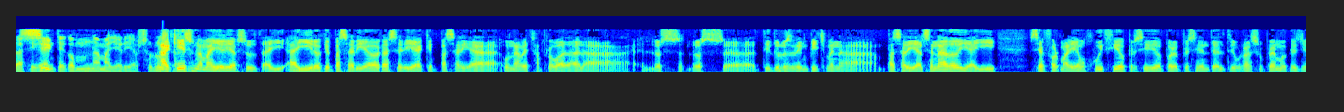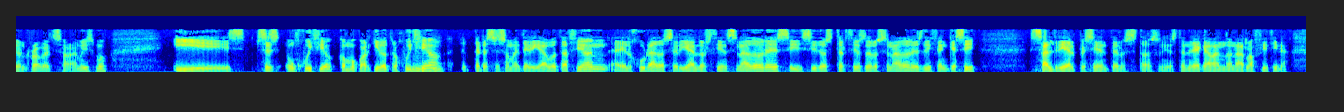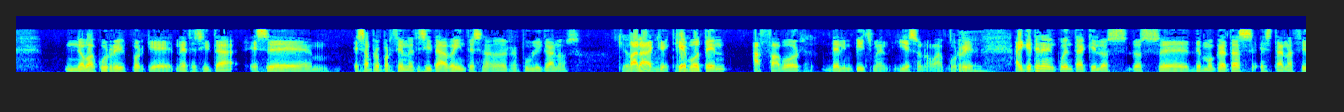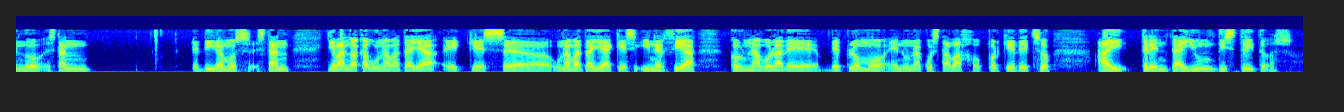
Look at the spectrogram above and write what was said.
prácticamente como una mayoría absoluta. Aquí es una mayoría absoluta. Allí, lo que pasaría ahora sería que pasaría, una vez aprobada los, los eh, títulos de impeachment, pasaría al Senado y allí se formaría un juicio presidido por el presidente del Tribunal Supremo, que es John Roberts ahora mismo. Y es un juicio como cualquier otro juicio, pero se sometería a votación. El jurado serían los 100 senadores y si dos tercios de los senadores dicen que sí, saldría el presidente de los Estados Unidos. Tendría que abandonar la oficina no va a ocurrir porque necesita ese, esa proporción necesita a 20 senadores republicanos para que, voten a favor del impeachment y eso no va a ocurrir. Hay que tener en cuenta que los, los eh, demócratas están haciendo están digamos están llevando a cabo una batalla eh, que es una batalla que es inercia con una bola de, de plomo en una cuesta abajo porque de hecho hay 31 distritos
